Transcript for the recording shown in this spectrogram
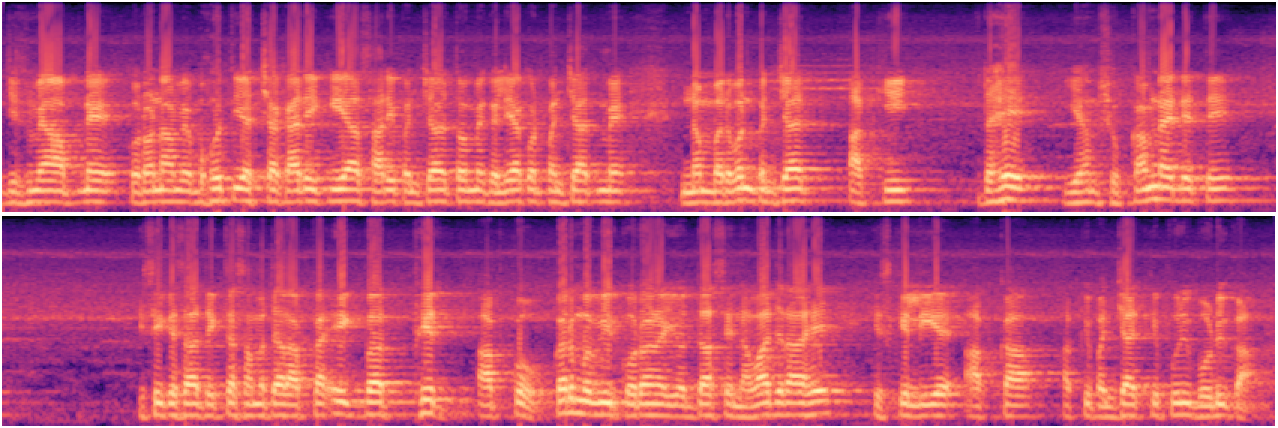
जिसमें आपने कोरोना में बहुत ही अच्छा कार्य किया, सारी पंचायतों में, गलियाकोट पंचायत में, नंबर वन पंचायत आपकी रहे, ये हम शुभकामनाएँ देते। इसी के साथ एकता समाचार आपका एक बार फिर आपको कर्मवीर कोरोना योद्धा से नवाज़ रहा है। इसके लिए आपका, आपकी पंचायत की पूरी बॉडी का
